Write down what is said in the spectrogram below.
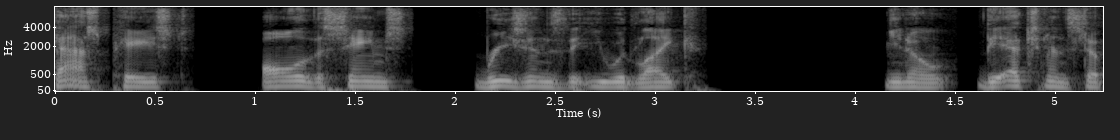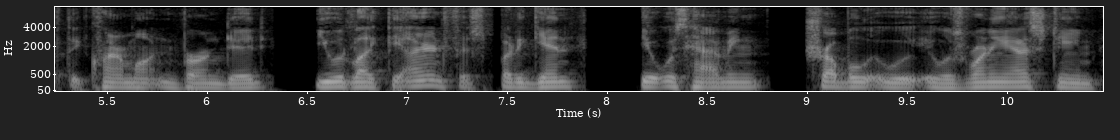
fast paced, all of the same reasons that you would like, you know, the X Men stuff that Claremont and Byrne did. You would like the Iron Fist. But again, it was having trouble. It was running out of steam.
